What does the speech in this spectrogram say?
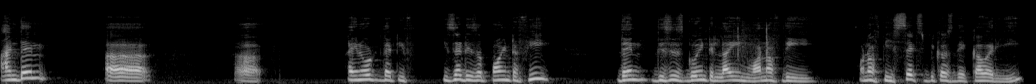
And then uh, uh, I note that if Z is a point of E then this is going to lie in one of the one of these sets because they cover E.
